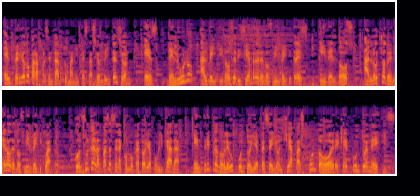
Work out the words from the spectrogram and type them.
El periodo para presentar tu manifestación de intención es del 1 al 22 de diciembre de 2023 y del 2 al 8 de enero de 2024. Consulta las bases en la convocatoria publicada en www.ipc-chiapas.org.mx.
